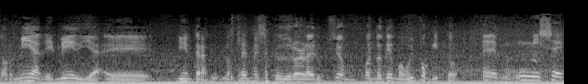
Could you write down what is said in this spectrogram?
dormía de media eh, mientras los tres meses que duró la erupción. ¿Cuánto tiempo? Muy poquito. Eh, ni sé.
